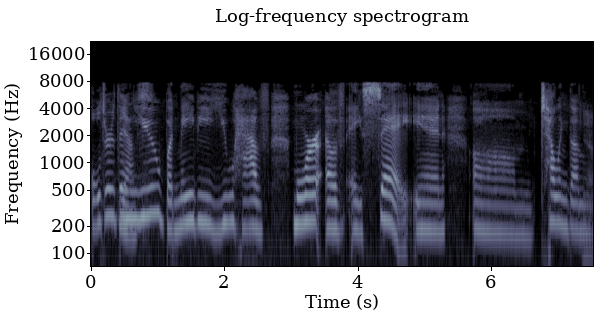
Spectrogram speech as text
older than Yes. you, but maybe you have more of a say in um, telling them Yeah.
